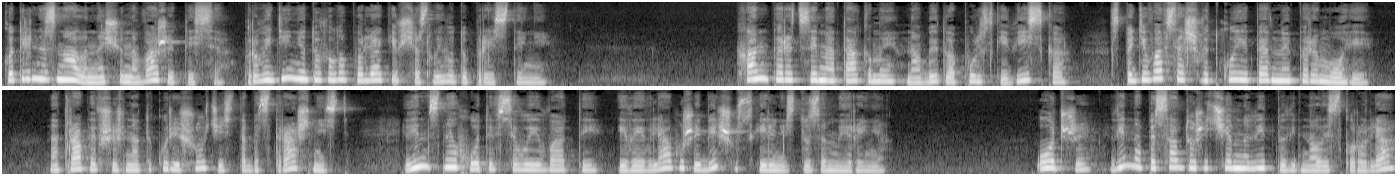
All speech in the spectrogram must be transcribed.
котрі не знали, на що наважитися, проведіння довело поляків щасливо до пристані. Хан перед цими атаками на обидва польські війська сподівався швидкої певної перемоги. Натрапивши ж на таку рішучість та безстрашність, він знеохотився воювати і виявляв уже більшу схильність до замирення. Отже, він написав дуже чимну відповідь на лист короля,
